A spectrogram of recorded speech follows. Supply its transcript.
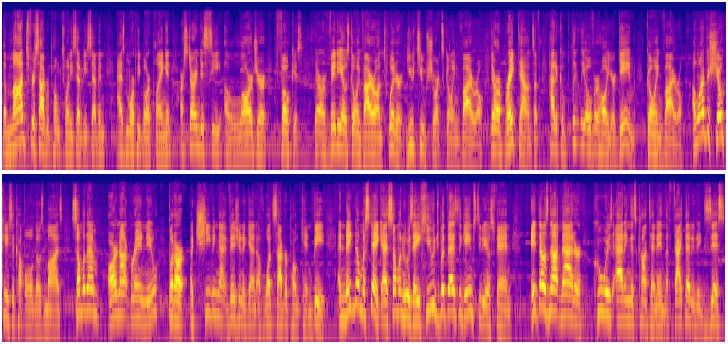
the mods for Cyberpunk 2077, as more people are playing it, are starting to see a larger focus. There are videos going viral on Twitter, YouTube shorts going viral. There are breakdowns of how to completely overhaul your game going viral. I wanted to showcase a couple of those mods. Some of them are not brand new, but are achieving that vision again of what Cyberpunk can be. And make no mistake, as someone who is a huge Bethesda Game Studios fan, it does not matter who is adding this content in. The fact that it exists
